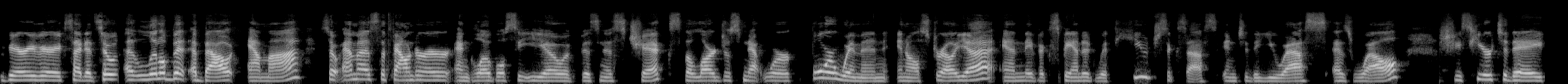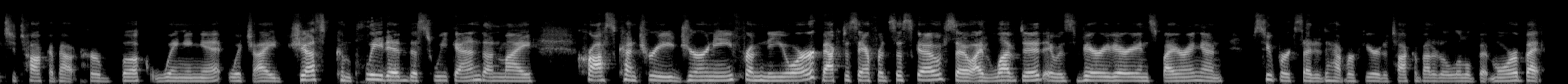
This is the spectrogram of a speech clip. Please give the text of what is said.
Very, very excited. So, a little bit about Emma. So, Emma is the founder and global CEO of Business Chicks, the largest network for women in Australia, and they've expanded with huge success into the US as well. She's here today to talk about her book, Winging It, which I just completed this weekend on my cross country journey from New York back to San Francisco. So, I loved it. It was very, very inspiring and super excited to have her here to talk about it a little bit more. But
